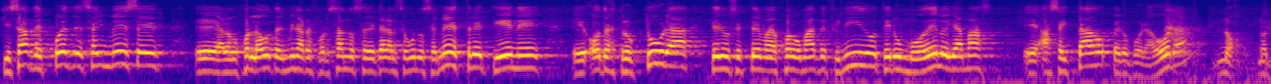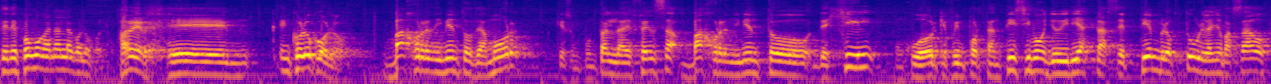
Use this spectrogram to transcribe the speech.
Quizás después de seis meses eh, a lo mejor la U termina reforzándose de cara al segundo semestre, tiene eh, otra estructura, tiene un sistema de juego más definido, tiene un modelo ya más eh, aceitado, pero por ahora no, no tiene cómo ganar la Colo Colo. A ver, en Colo Colo, bajo rendimiento de Amor, que es un puntal en la defensa, bajo rendimiento de Gil, un jugador que fue importantísimo, yo diría hasta septiembre, octubre del año pasado,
